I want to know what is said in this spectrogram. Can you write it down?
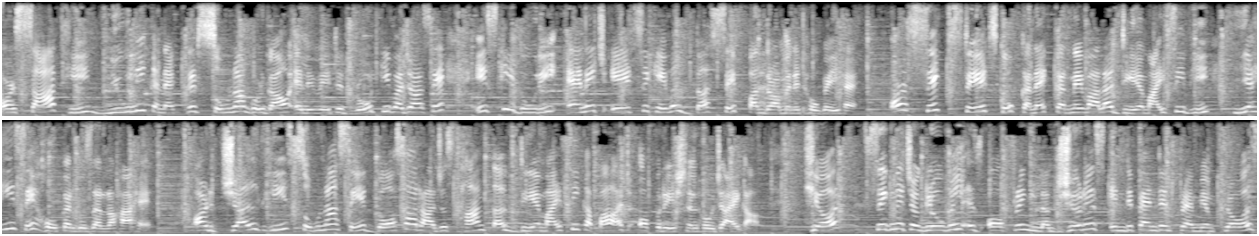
और साथ ही न्यूली कनेक्टेड सोना गुड़गांव एलिवेटेड रोड की वजह से इसकी दूरी एन एच से केवल 10 से 15 मिनट हो गई है। और सिक्स स्टेट्स को कनेक्ट करने वाला डीएमआईसी भी यहीं से होकर गुजर रहा है। और जल्द ही सोहना से दौसा राजस्थान तक डीएमआईसी का पार्ट ऑपरेशनल हो जाएगा। Here, Signature Global is offering luxurious independent premium floors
